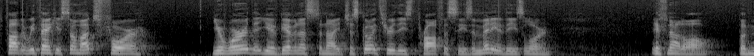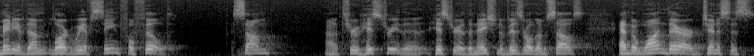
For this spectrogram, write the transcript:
Father, we thank you so much for your word that you have given us tonight, just going through these prophecies, and many of these, Lord, if not all, but many of them, Lord, we have seen fulfilled. Some uh, through history, the history of the nation of Israel themselves, and the one there, Genesis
